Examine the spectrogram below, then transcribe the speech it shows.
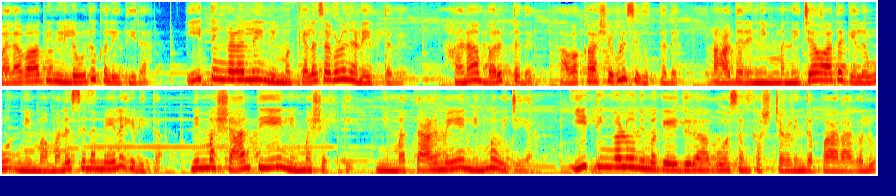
ಬಲವಾಗಿ ನಿಲ್ಲುವುದು ಕಲಿತೀರಾ. ಈ ತಿಂಗಳಲ್ಲಿ ನಿಮ್ಮ ಕೆಲಸಗಳು ನಡೆಯುತ್ತವೆ, ಹಣ ಬರುತ್ತದೆ, ಅವಕಾಶಗಳು ಸಿಗುತ್ತದೆ, ಆದರೆ ನಿಮ್ಮ ನಿಜವಾದ ಗೆಲುವು ನಿಮ್ಮ ಮನಸ್ಸಿನ ಮೇಲೆ ಹಿಡಿತ. ನಿಮ್ಮ ಶಾಂತಿಯೇ ನಿಮ್ಮ ಶಕ್ತಿ, ನಿಮ್ಮ ತಾಳ್ಮೆಯೇ ನಿಮ್ಮ ವಿಜಯ. ಈ ತಿಂಗಳು ನಿಮಗೆ ಎದುರಾಗುವ ಸಂಕಷ್ಟಗಳಿಂದ ಪಾರಾಗಲು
